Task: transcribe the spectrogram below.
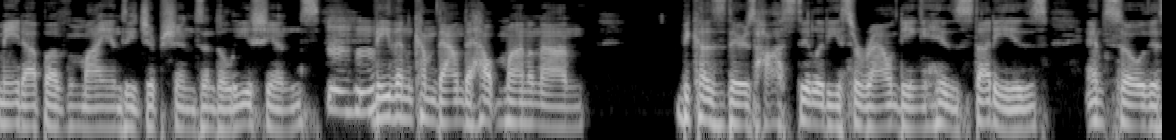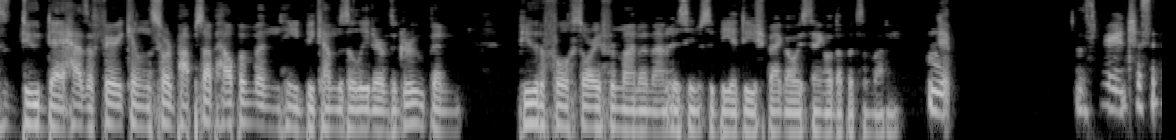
made up of Mayans, Egyptians, and Elysians Mm-hmm. they then come down to help Manannan because there's hostility surrounding his studies. And so this dude that has a fairy killing sword pops up, help him, and he becomes the leader of the group. And beautiful story for Manannan, who seems to be a douchebag, always tangled up with somebody. Yep. That's very interesting.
